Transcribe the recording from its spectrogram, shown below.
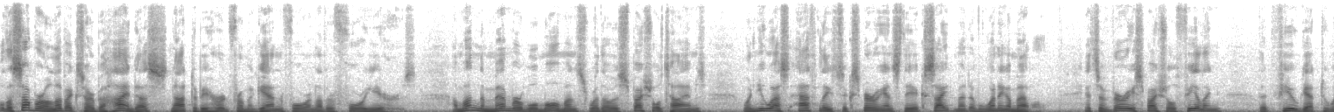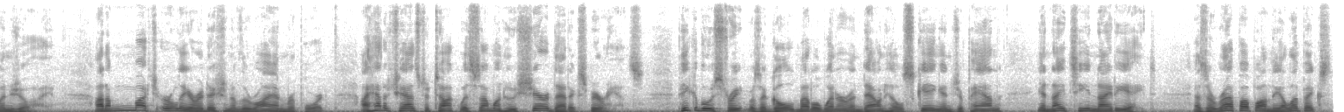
Well, the Summer Olympics are behind us, not to be heard from again for another four years. Among the memorable moments were those special times when U.S. athletes experience the excitement of winning a medal. It's a very special feeling that few get to enjoy. On a much earlier edition of the Ryan Report, I had a chance to talk with someone who shared that experience. Picabo Street was a gold medal winner in downhill skiing in Japan in 1998. As a wrap up on the Olympics,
